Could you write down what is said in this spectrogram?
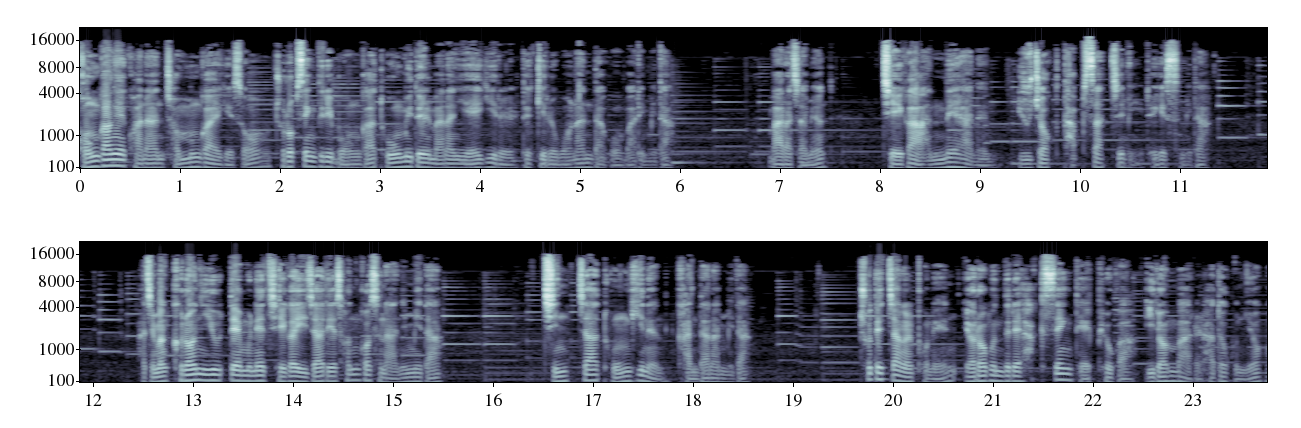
건강에 관한 전문가에게서 졸업생들이 뭔가 도움이 될 만한 얘기를 듣기를 원한다고 말입니다. 말하자면 제가 안내하는 유적 답사쯤이 되겠습니다. 하지만 그런 이유 때문에 제가 이 자리에 선 것은 아닙니다. 진짜 동기는 간단합니다. 초대장을 보낸 여러분들의 학생 대표가 이런 말을 하더군요.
